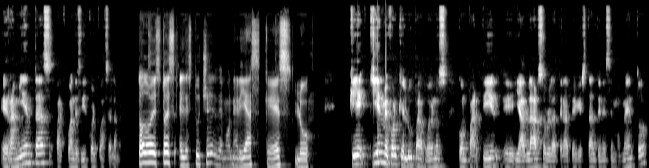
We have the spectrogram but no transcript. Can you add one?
herramientas para que puedan decidir cuál puede ser la mejor. Todo esto es el estuche de monerías que es Lu. ¿Qué- ¿Quién mejor que Lu para podernos compartir eh, y hablar sobre la terapia gestalt en este momento?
